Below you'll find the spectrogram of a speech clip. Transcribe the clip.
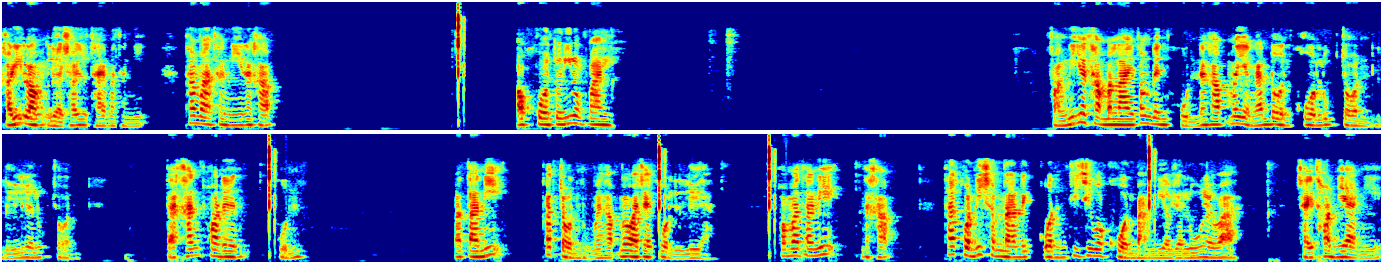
คราวนี้ลองเหลือช้อยสุดท้ายมาทางนี้ ถ้ามาทางนี้นะครับ เอาโคนตัวนี้ลงไป ฝั่งนี้จะทำอะไรต้องเดินขุนนะครับ ไม่อย่างนั้นโดนโคนลุกจนหรือเรือลุกจน แต่ขั้นพอเดินขุน มาตานี้ ก็จนถูกไหมครับ ไม่ว่าใช้โคนหรือเรือพอมาทางนี้นะครับ ถ้าคนที่ชำนาญในกลที่ชื่อว่าโคนบางเดียวจะรู้เลยว่า ใช้ท่อนแยกนี้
